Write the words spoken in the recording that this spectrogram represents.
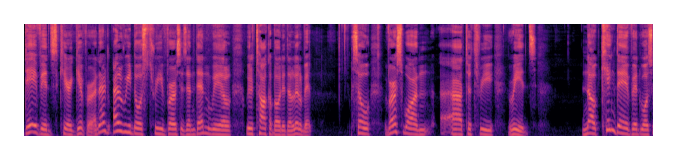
David's caregiver. And I'll, I'll read those three verses and then we'll, we'll talk about it a little bit. So verse 1 uh, to 3 reads, Now King David was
